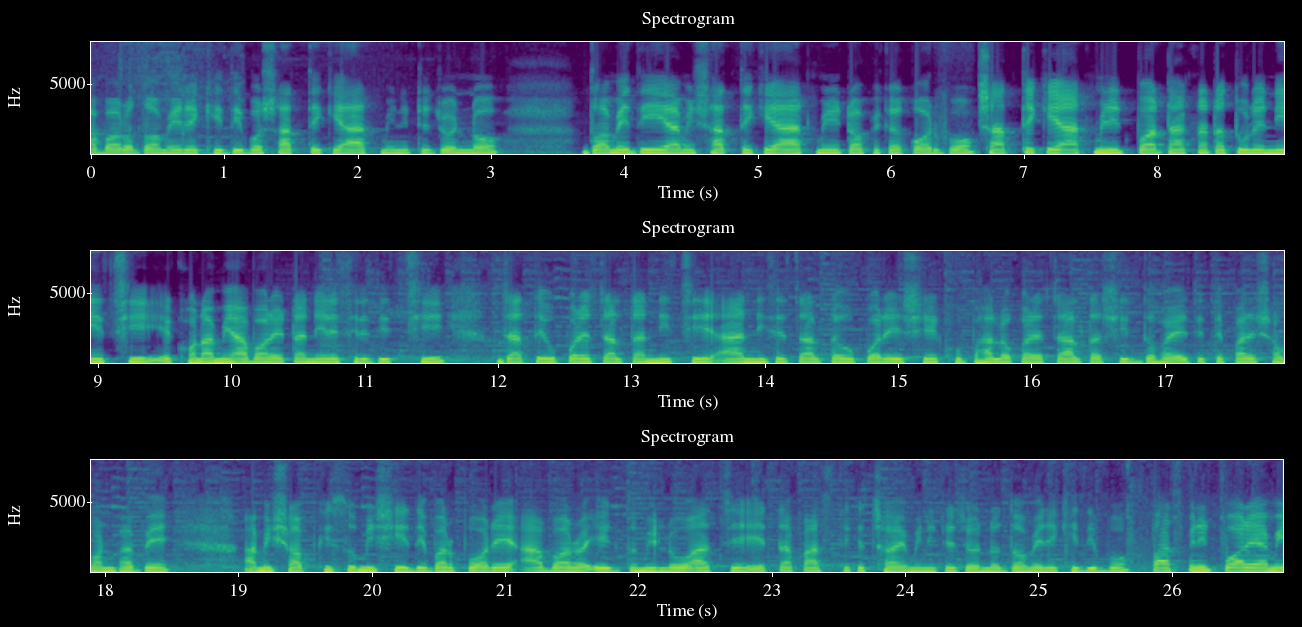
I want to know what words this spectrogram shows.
আবারও দমে রেখে দিব সাত থেকে আট মিনিটের জন্য। দমে দিয়ে আমি সাত থেকে আট মিনিট অপেক্ষা করব। সাত থেকে আট মিনিট পর ঢাকনাটা তুলে নিয়েছি। এখন আমি আবার এটা নেড়ে ছেড়ে দিচ্ছি, যাতে উপরে চালটা নিচে আর নিচে চালটা উপরে এসে খুব ভালো করে চালটা সিদ্ধ হয়ে যেতে পারে সমানভাবে। আমি সব কিছু মিশিয়ে দেবার পরে আবারও একদমই লো আছে, এটা পাঁচ থেকে ছয় মিনিটের জন্য দমে রেখে দিব। পাঁচ মিনিট পরে আমি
